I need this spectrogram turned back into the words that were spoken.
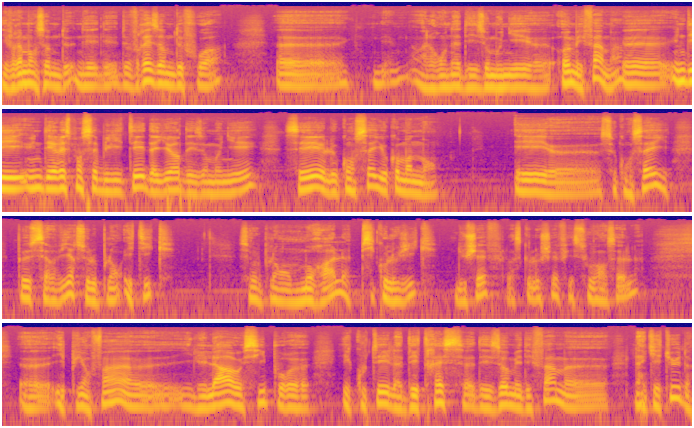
vraiment hommes de, vrais hommes de foi. Euh, alors on a des aumôniers euh, hommes et femmes. Hein. une des responsabilités d'ailleurs des aumôniers, c'est le conseil au commandement. Et ce conseil peut servir sur le plan éthique, sur le plan moral, psychologique, du chef, parce que le chef est souvent seul. Euh, et puis enfin, euh, il est là aussi pour euh, écouter la détresse des hommes et des femmes, l'inquiétude.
